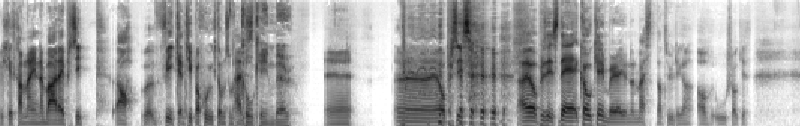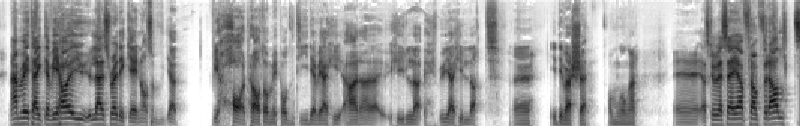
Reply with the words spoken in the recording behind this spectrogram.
Vilket kan innebära i princip, ja, vilken typ av sjukdom som helst. Cocaine bear. Uh, ja, precis. ja, precis. Det, cocaine bear är ju den mest naturliga av orsaker. Nej, men vi tänkte, vi har ju, Lance Reddick är någon som ja, vi har pratat om i podden tidigare, vi har, hy, har, hylla, vi har hyllat uh, i diverse omgångar. Uh, jag skulle vilja säga framförallt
